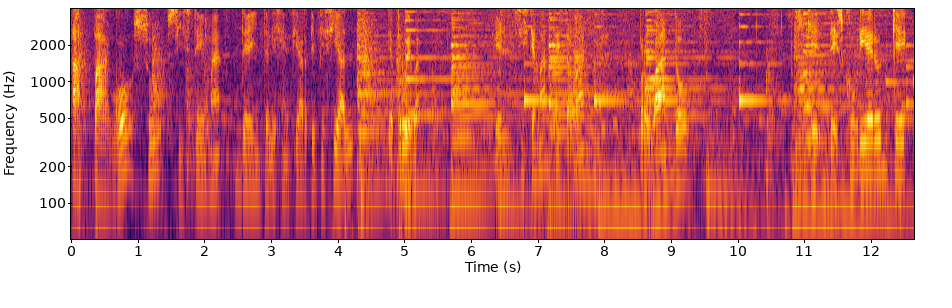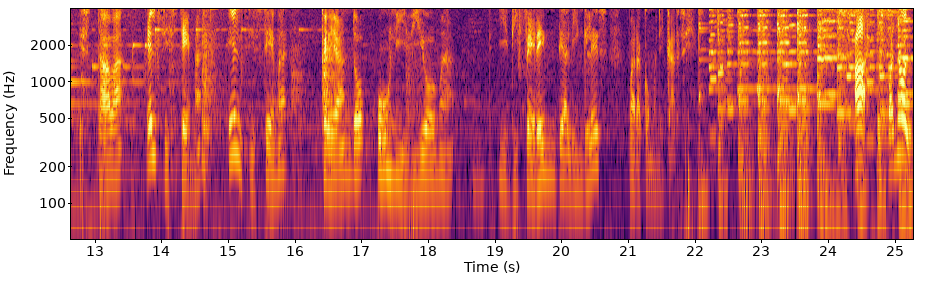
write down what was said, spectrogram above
apagó su sistema de inteligencia artificial de prueba, el sistema que estaban probando y que descubrieron que estaba el sistema, el sistema creando un idioma y diferente al inglés para comunicarse. Ah, español.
